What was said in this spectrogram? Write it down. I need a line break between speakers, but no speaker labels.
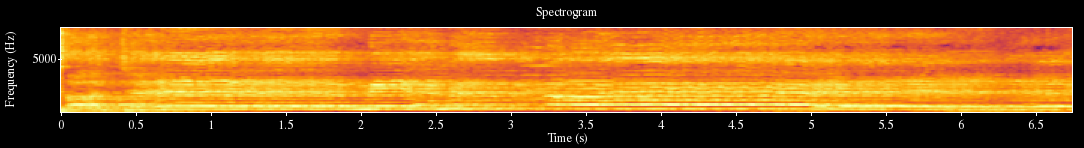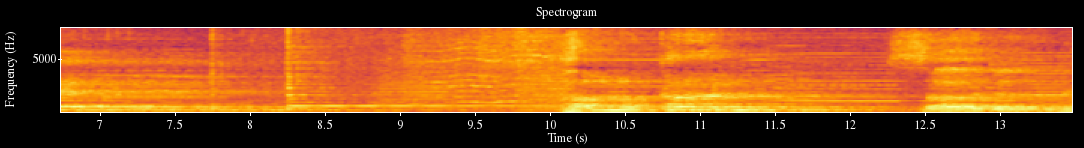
ਸਾਜੇ ਮੇਲ ਮਿਲਾਏ। ਹਮ ਕਰ ਸਜਨ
